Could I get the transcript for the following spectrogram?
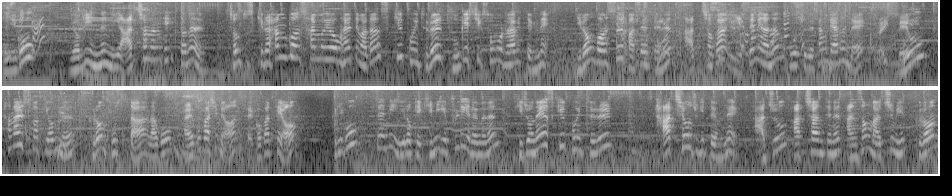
그리고? 여기 있는 이 아처라는 캐릭터는 전투 스킬을 한 번 사용할 때마다 스킬 포인트를 두 개씩 소모를 하기 때문에 이런 것을 봤을 때는 아처가 이 쌤이라는 보스를 상대하는데 매우 편할 수밖에 없는 그런 보스다라고 알고 가시면 될 것 같아요. 그리고 쌤이 이렇게 기믹이 풀리게 되면은 기존의 스킬 포인트를 다 채워주기 때문에 아주 아처한테는 안성맞춤인 그런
